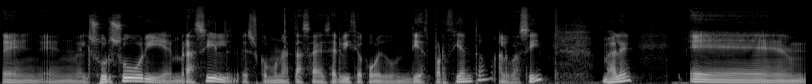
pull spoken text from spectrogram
en, el sur-sur y en Brasil es como una tasa de servicio como de un 10%, algo así, ¿vale? Eh,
